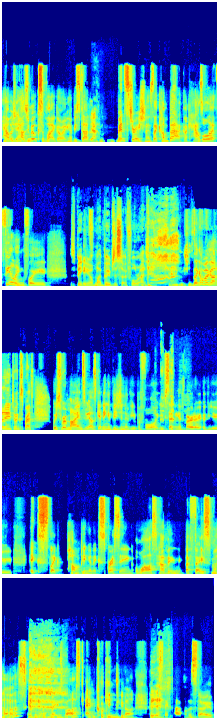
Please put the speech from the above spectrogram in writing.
how was your how's your milk supply going? Have you started yeah. menstruation? Has that come back? Like, how's all that feeling for you? Speaking it's, of, my boobs are so full right now. she's like, oh my God, I need to express, which reminds me, I was getting a vision of you before. You sent me a photo of you ex- like pumping and expressing whilst having a face mask, a face mask, and cooking dinner at the same time on the stove.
